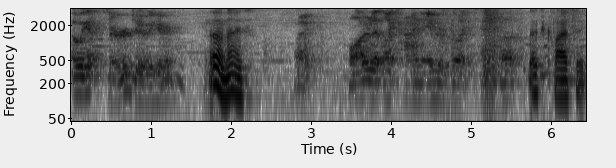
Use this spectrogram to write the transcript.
Oh, we got Surge over here. Oh, nice. Like, bought it at like High Neighbor for like 10 bucks. That's classic.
